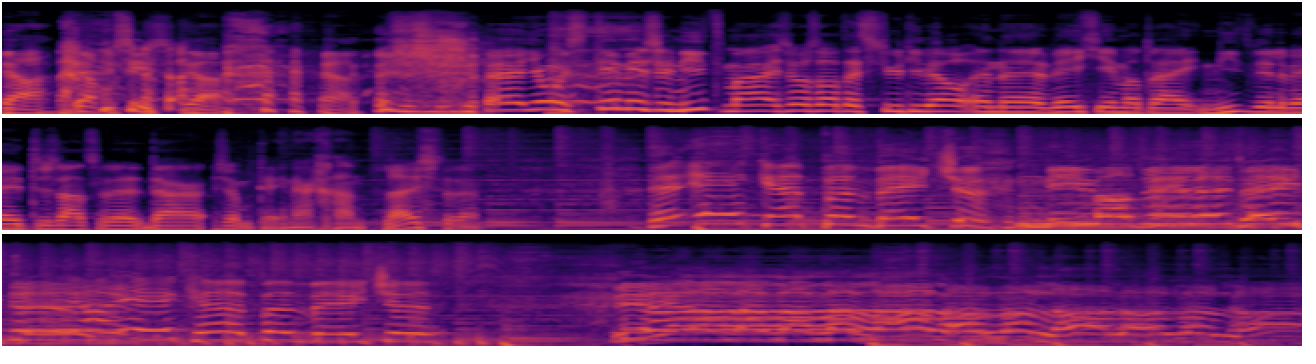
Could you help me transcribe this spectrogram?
Ja, ja precies. Ja. Ja. Eh, jongens, Tim is er niet, maar zoals altijd stuurt hij wel een eh, weetje in wat wij niet willen weten. Dus laten we daar zo meteen naar gaan luisteren. Ik heb een weetje, niemand wil het weten. Ja, ik heb een weetje. Ja, la la la la la la la la la la.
